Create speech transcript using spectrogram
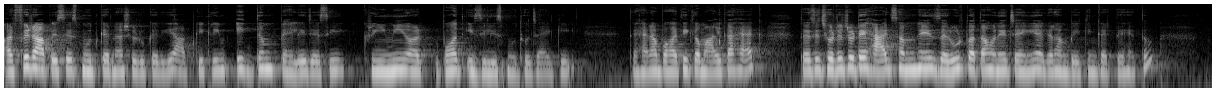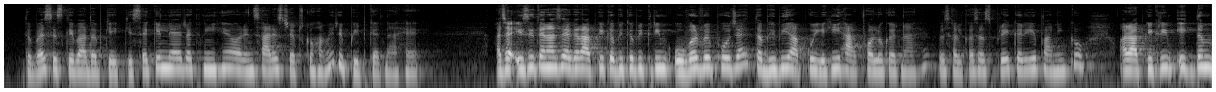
और फिर आप इसे स्मूथ करना शुरू करिए। आपकी क्रीम एकदम पहले जैसी क्रीमी और बहुत ईजिली स्मूथ हो जाएगी। तो है ना, बहुत ही कमाल का हैक तो ऐसे छोटे छोटे हैक्स हमें ज़रूर पता होने चाहिए अगर हम बेकिंग करते हैं तो। तो बस इसके बाद अब केक की सेकेंड लेयर रखनी है और इन सारे स्टेप्स को हमें रिपीट करना है। अच्छा इसी तरह से अगर आपकी कभी कभी क्रीम ओवर विप हो जाए, तभी भी आपको यही हैक फॉलो करना है। बस हल्का सा स्प्रे करिए पानी को और आपकी क्रीम एकदम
